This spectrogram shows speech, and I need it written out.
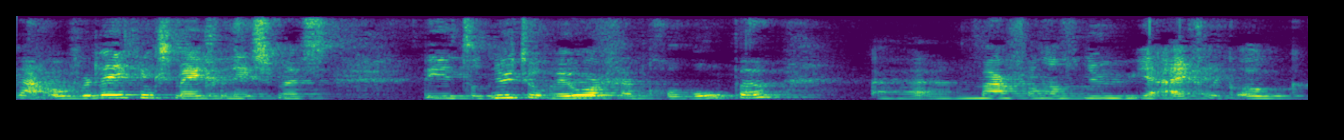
nou, overlevingsmechanismes die je tot nu toe heel erg hebben geholpen, uh, maar vanaf nu je eigenlijk ook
